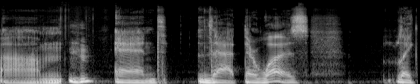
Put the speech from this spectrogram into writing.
Um, And that there was, like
